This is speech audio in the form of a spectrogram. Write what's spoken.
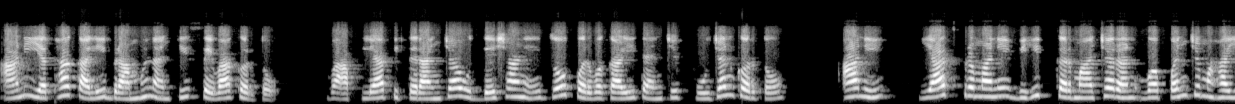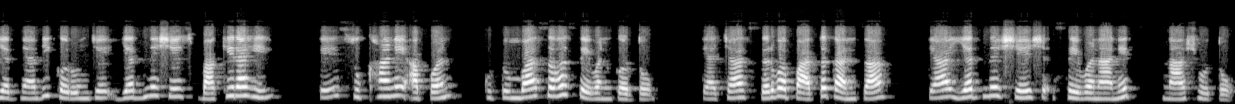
आणि यथाकाली ब्राह्मणांची सेवा करतो व आपल्या पितरांच्या उद्देशाने जो पर्वकाळी त्यांचे पूजन करतो आणि याचप्रमाणे विहित कर्माचरण व पंचमहायज्ञादी करून जे यज्ञशेष बाकी राहील ते सुखाने आपण कुटुंबासह सेवन करतो. त्याच्या सर्व पातकांचा त्या यज्ञशेष सेवनानेच नाश होतो.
